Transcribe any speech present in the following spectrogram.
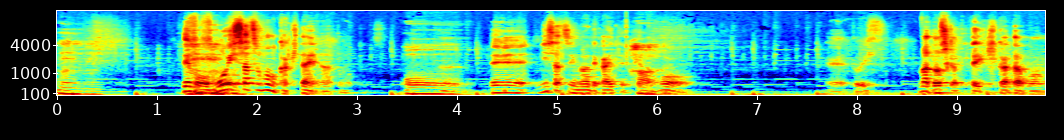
うん、でももう一冊本書きたいなと思ってます、うん、で2冊今まで書いてるけども、はえーとまあどっちかっていうと生き方本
